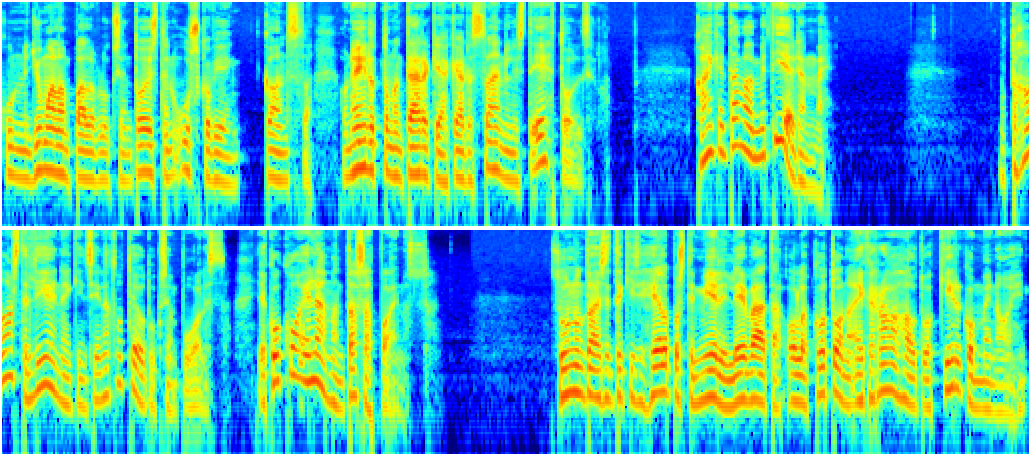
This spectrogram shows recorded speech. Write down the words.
kunnan Jumalan palveluksen toisten uskovien kanssa, on ehdottoman tärkeää käydä säännöllisesti ehtoollisella. Kaiken tämän me tiedämme. Mutta haaste lieneekin siinä toteutuksen puolessa ja koko elämän tasapainossa – Sunnuntaisi tekisi helposti mieli levätä, olla kotona eikä raahautua kirkonmenoihin.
